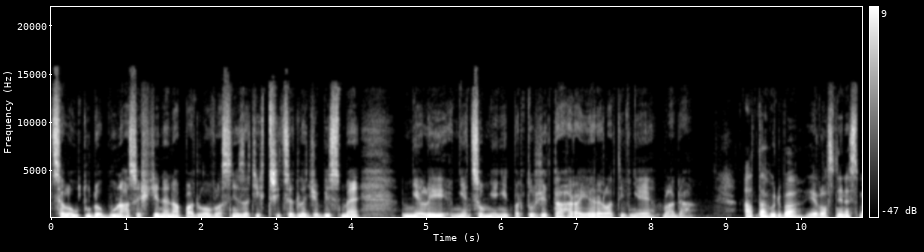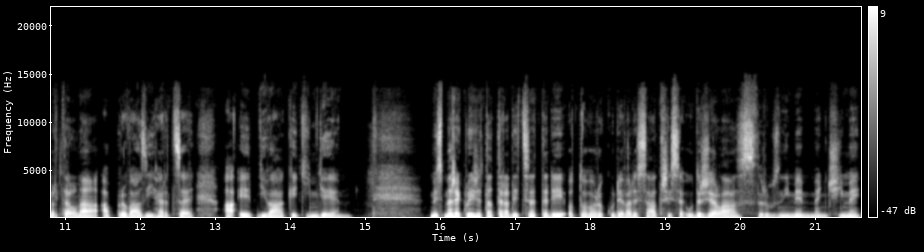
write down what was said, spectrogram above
celou tu dobu nás ještě nenapadlo vlastně za těch 30 let, že bychom měli něco měnit, protože ta hra je relativně mladá a ta hudba je vlastně nesmrtelná a provází herce a i diváky tím dějem. My jsme řekli, že ta tradice tedy od toho roku 93 se udržela s různými menšími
